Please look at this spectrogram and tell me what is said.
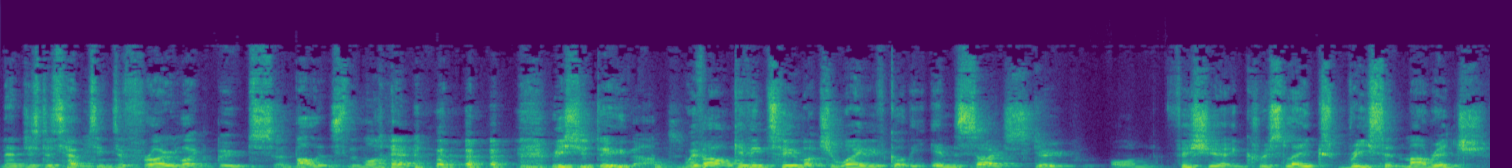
then just attempting to throw like boots and balance them on it. we should do that without giving too much away. We've got the inside scoop on Fisher and Chris Lake's recent marriage.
